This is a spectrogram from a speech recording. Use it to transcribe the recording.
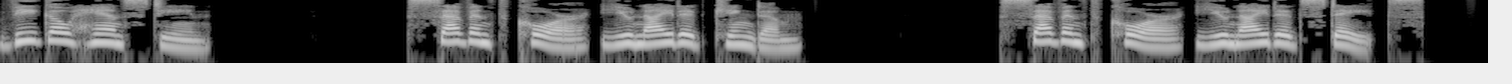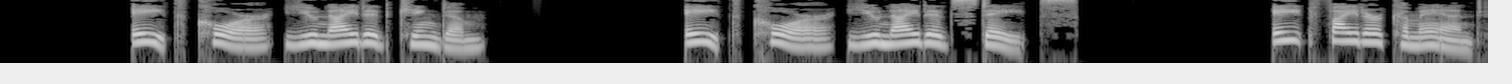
Viggo Hansteen 7th Corps United Kingdom. 7th Corps United States. 8th Corps United Kingdom. 8th Corps United States. 8 Fighter Command.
